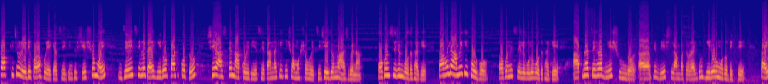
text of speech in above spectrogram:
সবকিছু রেডি করা হয়ে গেছে। কিন্তু শেষ সময়ে যেই ছেলেটা হিরোর পার্ট করতো, সে আসতে না করে দিয়েছে। তার নাকি কি সমস্যা হয়েছে, সেই জন্য আসবে না। তখন সৃজন বলতে থাকে, তাহলে আমি কি করব? তখনই ছেলেগুলো বলতে থাকে, আপনার চেহারা বেশ সুন্দর আর আপনি বেশ লম্বা চড়া একদম হিরোর মতো দেখতে। তাই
